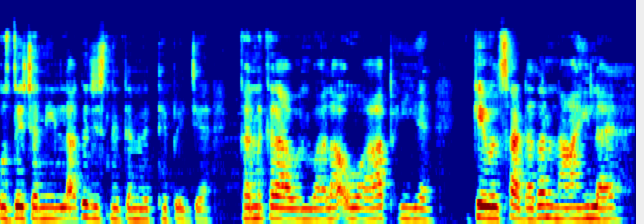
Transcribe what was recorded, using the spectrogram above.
ਉਸ ਦੇ ਚੰਨੀ ਲੱਗ ਜਿਸਨੇ ਤੈਨੂੰ ਇੱਥੇ ਭੇਜਿਆ ਹੈ। ਕੰਨ ਕਰਾਵਣ ਵਾਲਾ ਉਹ ਆਪ ਹੀ ਹੈ। ਕੇਵਲ ਸਾਡਾ ਤਾਂ ਨਾਂ ਹੀ ਲਾਇਆ ਹੈ।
